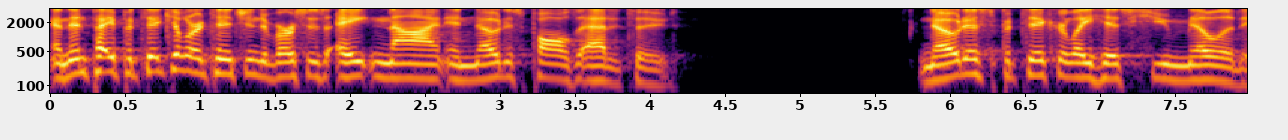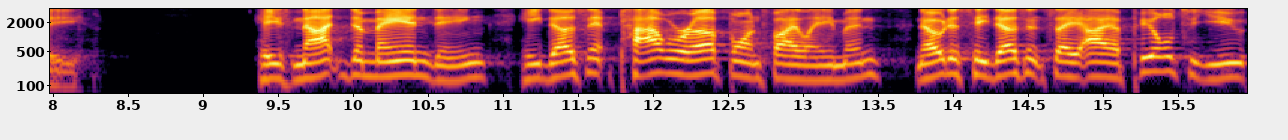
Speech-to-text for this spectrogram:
And then pay particular attention to verses 8 and 9 and notice Paul's attitude. Notice particularly his humility. He's not demanding. He doesn't power up on Philemon. Notice he doesn't say, I appeal to you.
